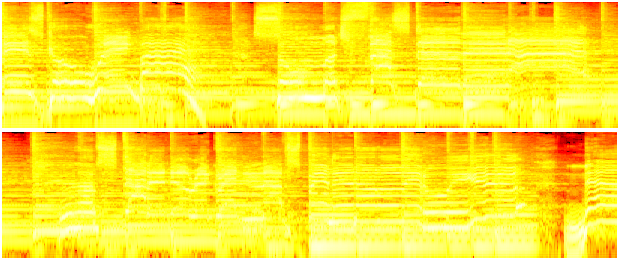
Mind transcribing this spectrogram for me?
is going by so much faster than I. Well, I'm starting to regret and I've spent all of it with you now.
